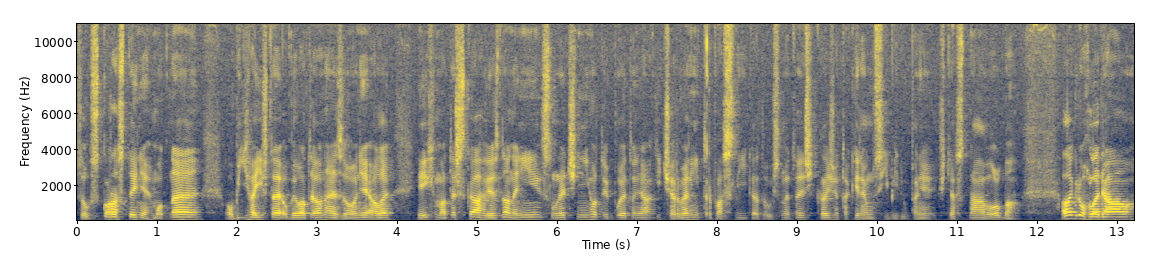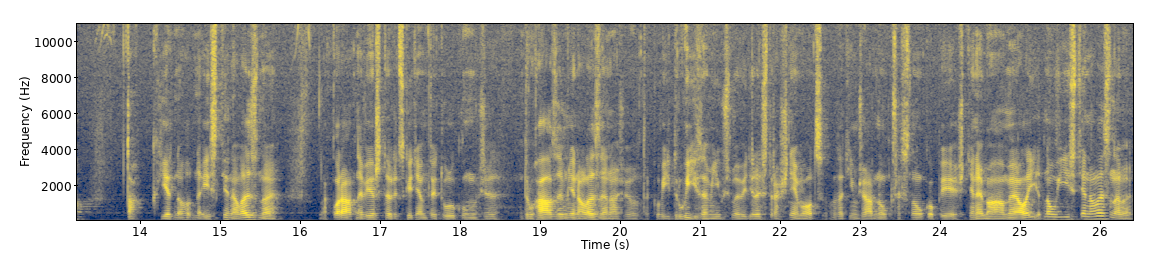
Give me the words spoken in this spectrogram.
jsou skoro stejně hmotné, obíhají v té obyvatelné zóně, ale jejich mateřská hvězda není slunečního typu, je to nějaký červený trpaslík a to už jsme tady říkali, že taky nemusí být úplně šťastná volba. Ale kdo hledá, tak jednoho dne jistě nalezne. Akorát nevěřte vždycky těm titulkům, že druhá země nalezena. Že jo? Takových druhých zemí už jsme viděli strašně moc, zatím žádnou přesnou kopii ještě nemáme, ale jednou ji jistě nalezneme.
